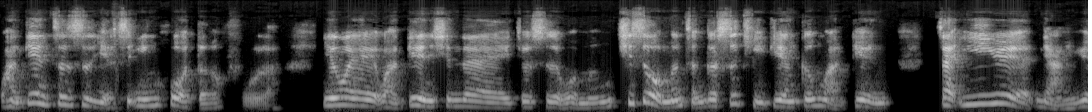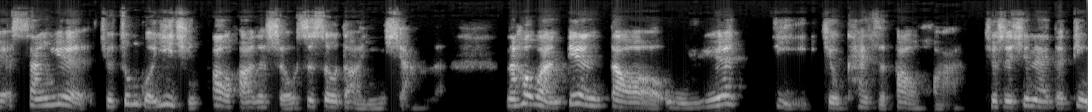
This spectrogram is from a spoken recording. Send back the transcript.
网店，这次也是因祸得福了，因为网店现在就是我们其实我们整个实体店跟网店。在一月、两月、三月，就中国疫情爆发的时候是受到影响的，然后网店到五月底就开始爆发，就是现在的订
